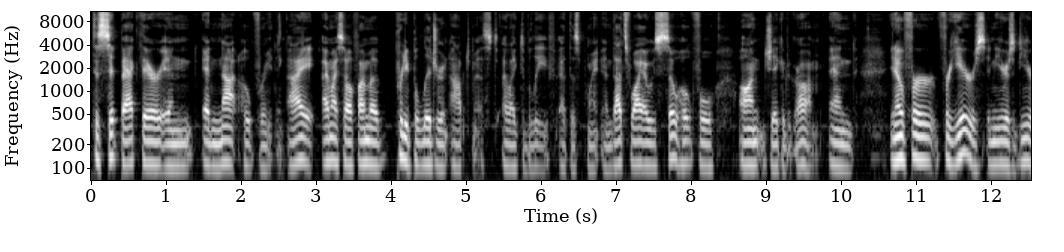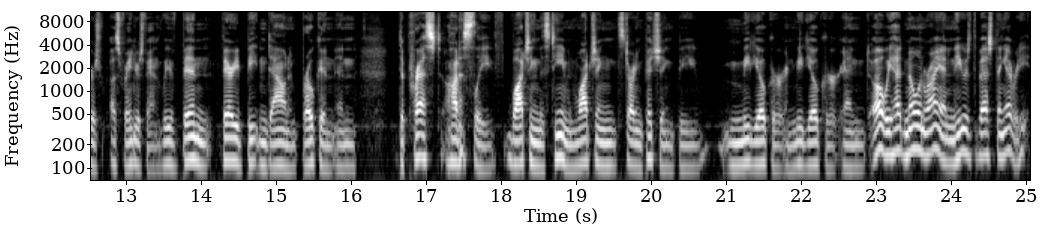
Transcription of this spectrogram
to sit back there and and not hope for anything. I i myself i'm a pretty belligerent optimist i like to believe at this point and that's why i was so hopeful on jacob degrom. And you know, for for years and years and years, us Rangers fans, we've been very beaten down and broken and depressed, honestly, watching this team and watching starting pitching be mediocre and mediocre. And oh, we had Nolan Ryan, and he was the best thing ever. He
